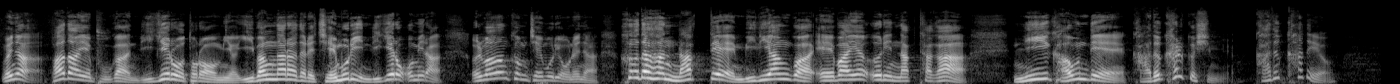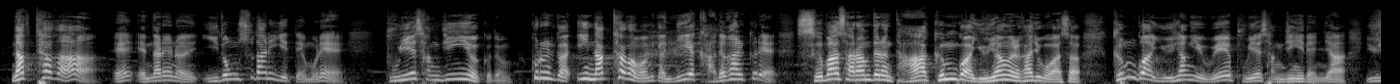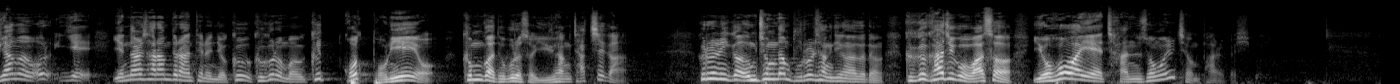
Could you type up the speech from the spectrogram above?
왜냐 바다의 부가 니게로 돌아오며 이방 나라들의 재물이 니게로 오미라 얼마만큼 재물이 오느냐 허다한 낙대 미디안과 에바의 어린 낙타가 네 가운데 가득할 것이며 가득하대요. 낙타가 예? 옛날에는 이동 수단이기 때문에 부의 상징이었거든. 그러니까 이 낙타가 뭡니까? 니에 가득할 거래. 서바 사람들은 다 금과 유향을 가지고 와서 금과 유향이 왜 부의 상징이 됐냐? 유향은 어, 이게 옛날 사람들한테는요. 그 그거는 뭐 그 곧 돈이에요. 금과 더불어서 유향 자체가. 그러니까 엄청난 부를 상징하거든. 그거 가지고 와서 여호와의 찬송을 전파할 것입니다.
